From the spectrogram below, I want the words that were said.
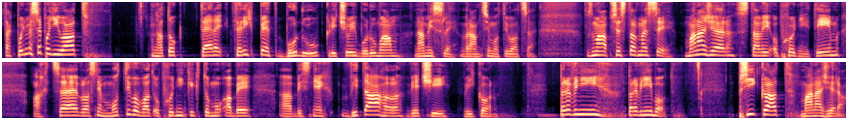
Tak pojďme se podívat na to, kterých pět bodů, klíčových bodů mám na mysli v rámci motivace. To znamená, představme si, manažer staví obchodní tým a chce vlastně motivovat obchodníky k tomu, aby, aby z nich vytáhl větší výkon. První, první bod. Příklad manažera.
